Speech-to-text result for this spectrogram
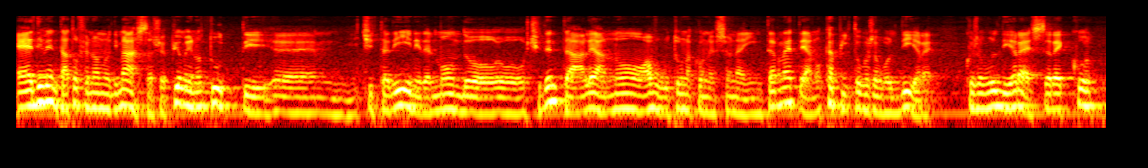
è diventato fenomeno di massa, cioè più o meno tutti eh, i cittadini del mondo occidentale hanno avuto una connessione a internet e hanno capito cosa vuol dire, cosa vuol dire essere co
